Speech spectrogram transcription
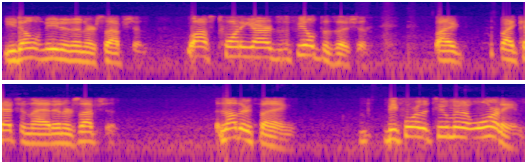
You don't need an interception. Lost 20 yards of field position by by catching that interception. Another thing, before the two minute warning,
